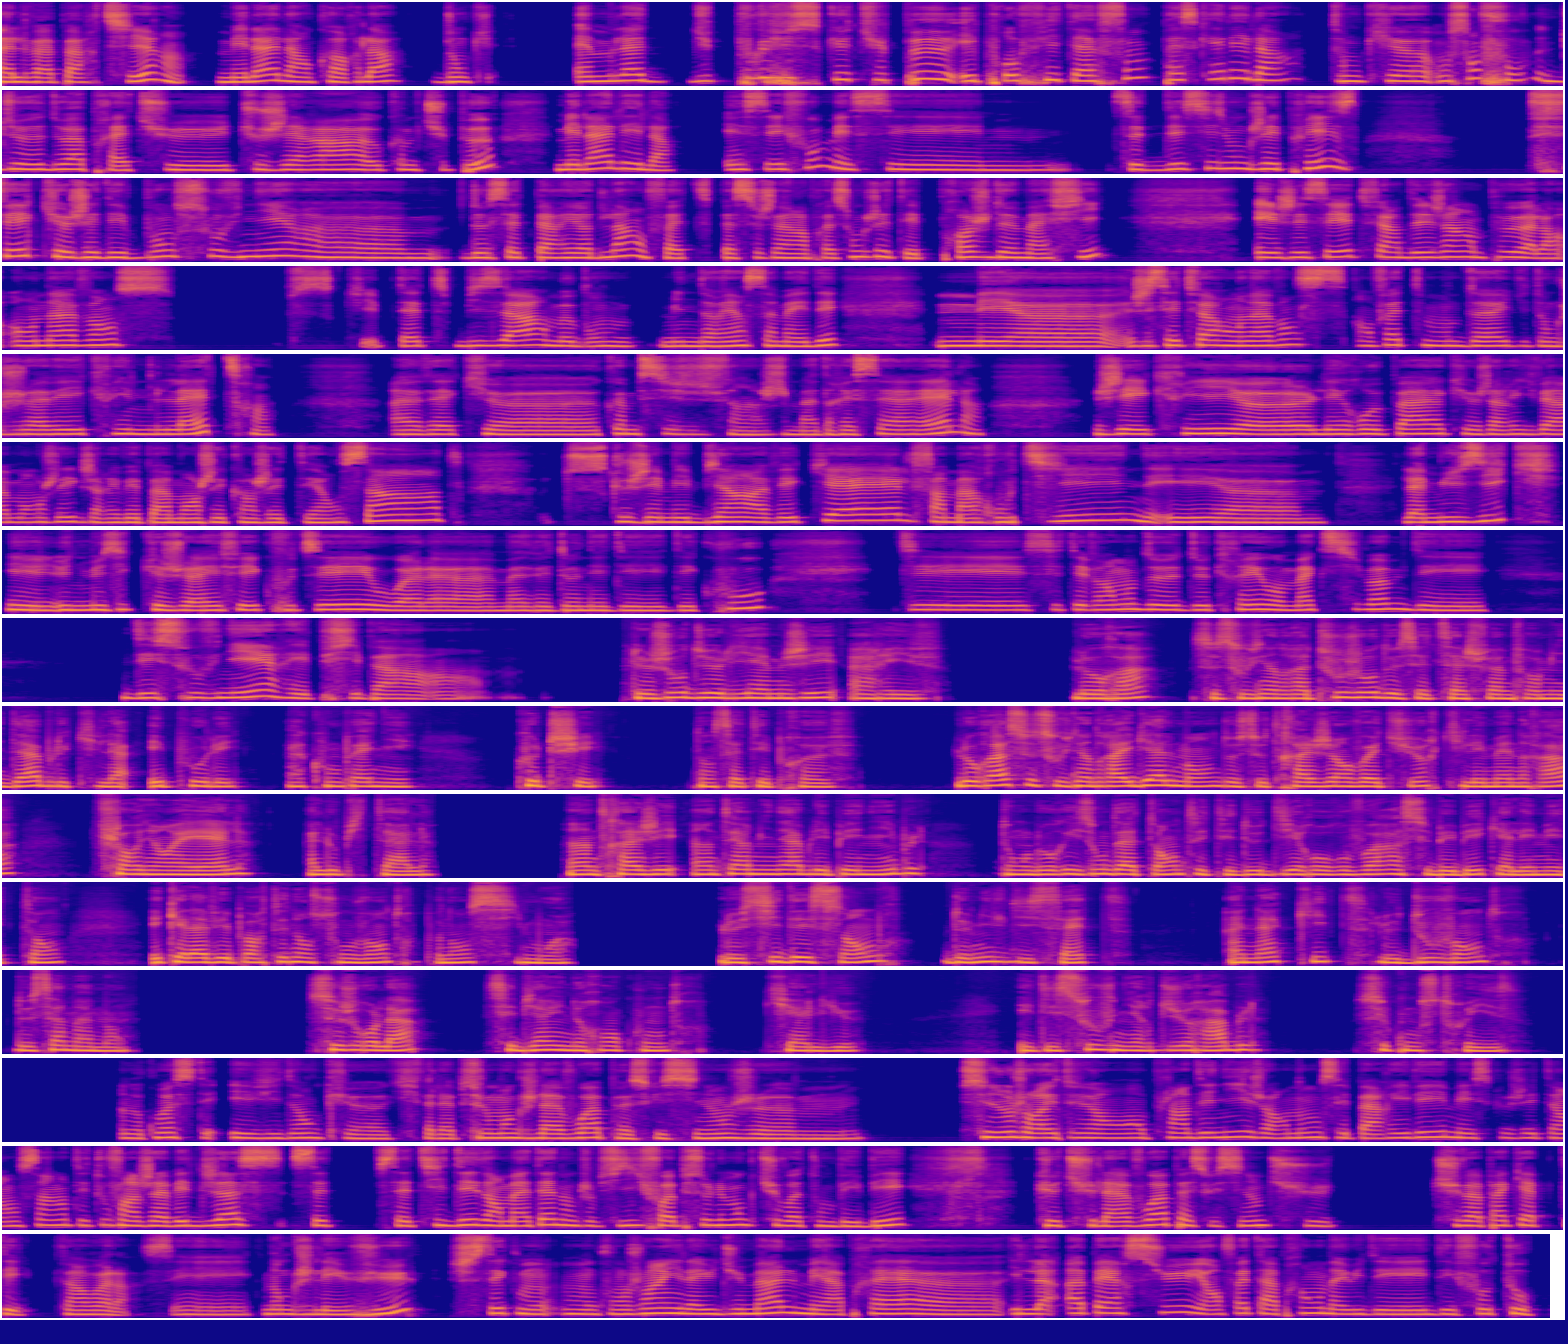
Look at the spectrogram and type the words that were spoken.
elle va partir, mais là, elle est encore là. Donc, aime-la du plus que tu peux et profite à fond parce qu'elle est là. Donc, euh, on s'en fout de, après. Tu, tu géreras euh, comme tu peux, mais là, elle est là. Et c'est fou, mais c'est cette décision que j'ai prise fait que j'ai des bons souvenirs euh, de cette période-là, en fait, parce que j'ai l'impression que j'étais proche de ma fille. Et j'essayais de faire déjà un peu, alors en avance, ce qui est peut-être bizarre, mais bon, mine de rien, ça m'a aidé. Mais euh, j'essayais de faire en avance, en fait, mon deuil. Donc, je lui avais écrit une lettre avec, euh, comme si je, je m'adressais à elle. J'ai écrit euh, les repas que j'arrivais à manger, que j'arrivais pas à manger quand j'étais enceinte, ce que j'aimais bien avec elle, enfin ma routine et euh, la musique, et une musique que je lui avais fait écouter où elle m'avait donné des, coups. C'était vraiment de, créer au maximum des, des souvenirs et puis ben. Le jour de l'IMG arrive. Laura se souviendra toujours de cette sage-femme formidable qui l'a épaulée, accompagnée, coachée dans cette épreuve. Laura se souviendra également de ce trajet en voiture qui les mènera, Florian et elle, à l'hôpital. Un trajet interminable et pénible dont l'horizon d'attente était de dire au revoir à ce bébé qu'elle aimait tant et qu'elle avait porté dans son ventre pendant six mois. Le 6 décembre 2017, Anna quitte le doux ventre de sa maman. Ce jour-là, c'est bien une rencontre qui a lieu et des souvenirs durables se construisent. Donc moi, c'était évident qu'il fallait absolument que je la voie parce que sinon, je, sinon j'aurais été en plein déni, genre non, c'est pas arrivé, mais est-ce que j'étais enceinte et tout? Enfin, j'avais déjà cette, cette, idée dans ma tête, donc je me suis dit, il faut absolument que tu vois ton bébé, que tu la vois parce que sinon tu tu vas pas capter. Enfin voilà, c'est donc je l'ai vu. Je sais que mon, mon, conjoint il a eu du mal, mais après euh, il l'a aperçu et en fait après on a eu des, des photos.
